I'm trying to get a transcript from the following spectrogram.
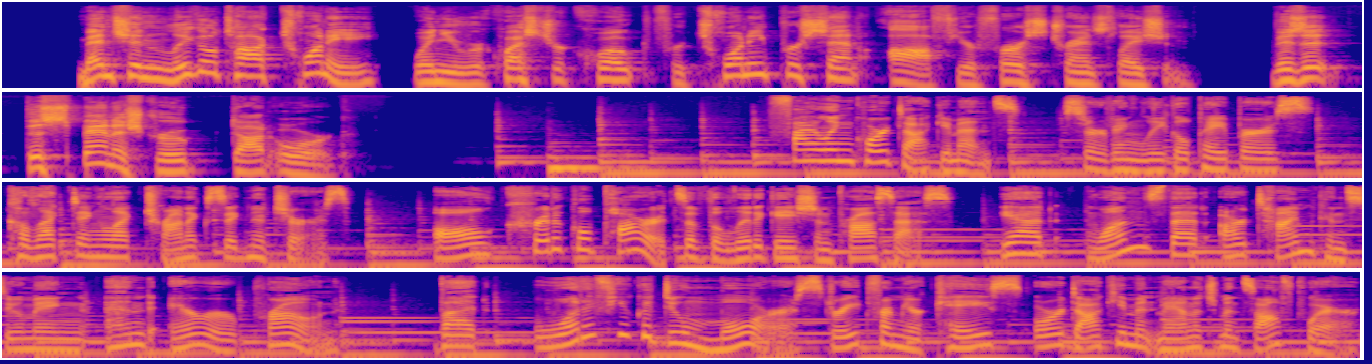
Mention Legal Talk 20 when you request your quote for 20% off your first translation. Visit thespanishgroup.org. Filing court documents, serving legal papers, collecting electronic signatures, all critical parts of the litigation process, yet ones that are time consuming and error prone. But what if you could do more straight from your case or document management software?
